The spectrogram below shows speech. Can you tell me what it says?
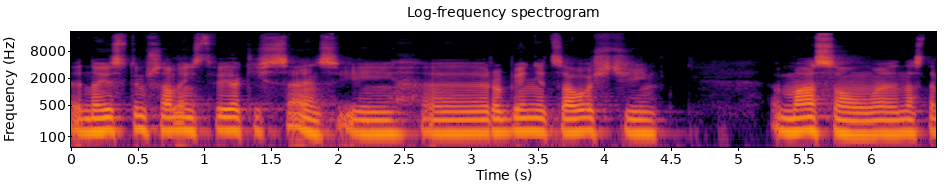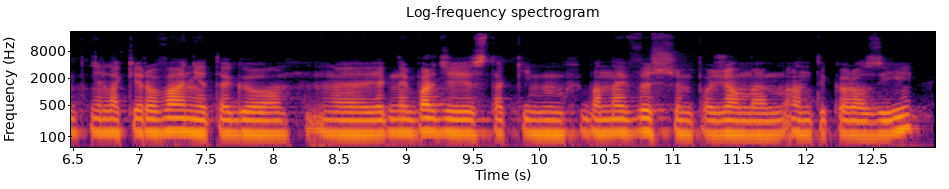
y, no jest w tym szaleństwie jakiś sens i y, robienie całości masą, y, następnie lakierowanie tego y, jak najbardziej jest takim chyba najwyższym poziomem antykorozji.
